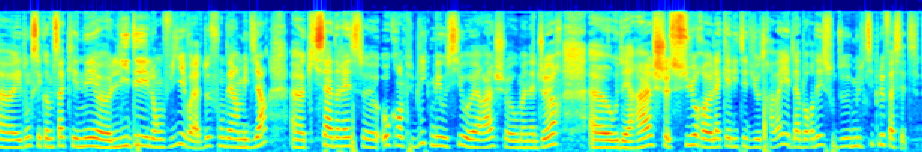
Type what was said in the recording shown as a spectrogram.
euh, et donc c'est comme ça qu'est née euh, l'idée et l'envie voilà, de fonder un média euh, qui s'adresse au grand public, mais aussi aux RH, aux managers, aux DRH, sur la qualité du travail et de l'aborder sous de multiples facettes.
